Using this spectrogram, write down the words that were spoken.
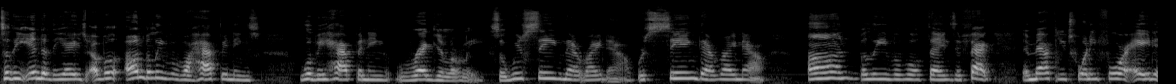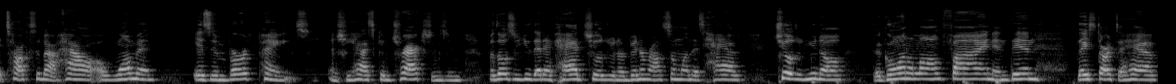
to the end of the age, unbelievable happenings will be happening regularly. So, we're seeing that right now. We're seeing that right now. Unbelievable things. In fact, in Matthew 24 8, it talks about how a woman is in birth pains and she has contractions. And for those of you that have had children or been around someone that's had children, you know, they're going along fine and then they start to have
